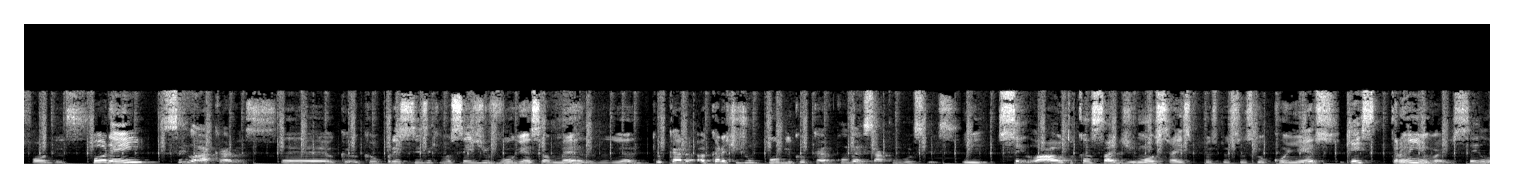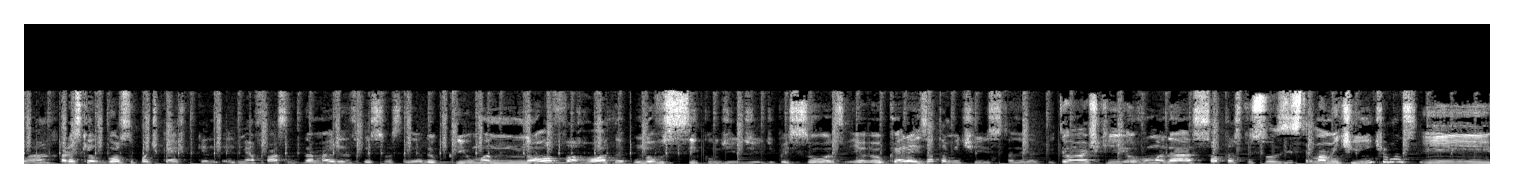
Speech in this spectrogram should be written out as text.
fodas. Porém, sei lá, caras. É, o, que, o que eu preciso é que vocês divulguem essa merda, tá ligado? Que eu quero, eu quero atingir um público, eu quero conversar com vocês. E sei lá, eu tô cansado de mostrar isso para as pessoas que eu conheço, que é estranho, velho. Sei lá. Parece que eu gosto do podcast porque ele, ele, me afasta da maioria das pessoas, tá ligado? Eu crio uma nova roda, um novo ciclo de, de, de pessoas. Eu, eu quero exatamente isso, tá ligado? Então eu acho que eu vou mandar só para as pessoas extremamente íntimas e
